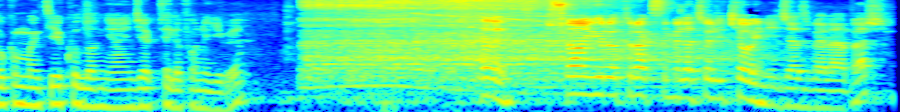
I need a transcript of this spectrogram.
dokunmatiği kullanıyor yani cep telefonu gibi. Evet şu an Euro Truck Simulator 2 oynayacağız beraber.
